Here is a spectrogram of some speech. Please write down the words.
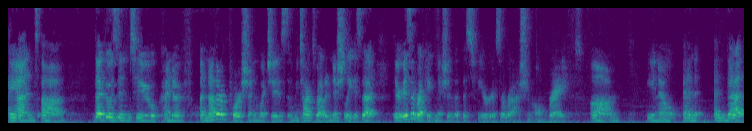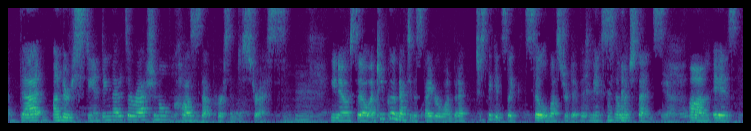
And uh, that goes into kind of another portion, which is we talked about initially, is that there is a recognition that this fear is irrational. Right. Um, you know and and that that understanding that it's irrational mm-hmm. causes that person distress. Mm-hmm. you know so i keep going back to the spider one but i just think it's like so illustrative. It makes so much sense. Yeah. um, is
